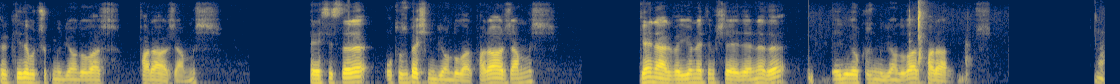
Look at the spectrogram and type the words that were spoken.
47,5 milyon dolar para harcanmış. Tesislere 35 milyon dolar para harcanmış. Genel ve yönetim şeylerine de 59 milyon dolar para harcanmış. Evet.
